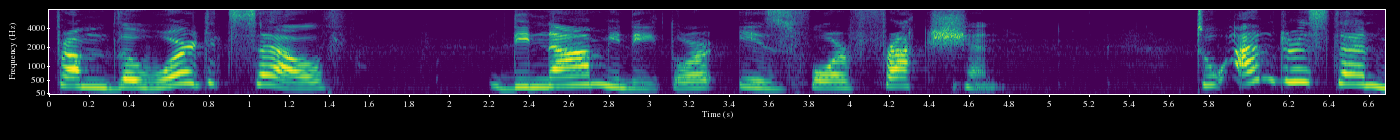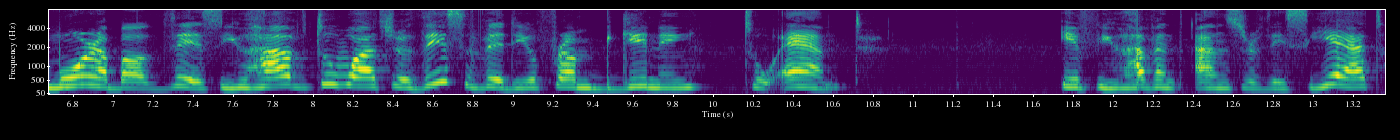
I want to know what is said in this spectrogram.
from the word itself, denominator is for fraction. To understand more about this, you have to watch this video from beginning to end. If you haven't answered this yet,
